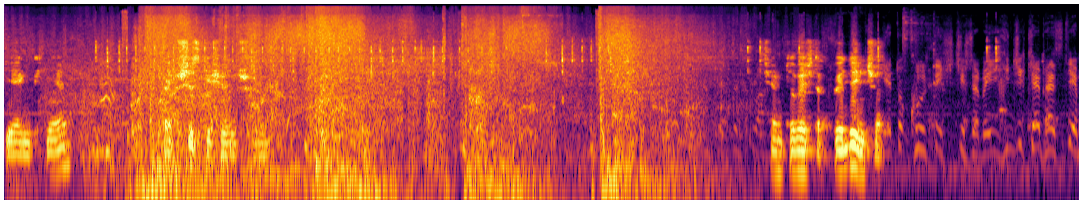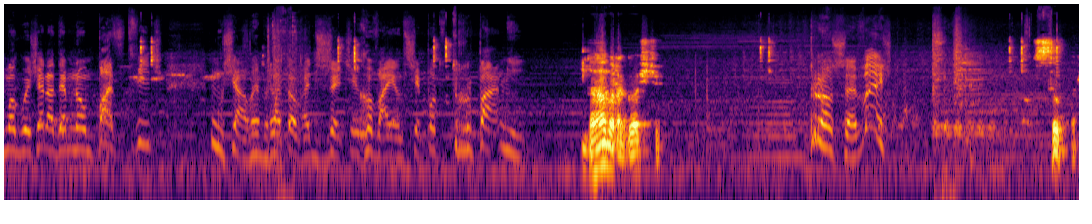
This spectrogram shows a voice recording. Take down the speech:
Pięknie. Tutaj wszystkie się ruszyły. Chciałem to wiedzieć tak pojedynczo. Nie to kultyści, żeby ich dzikie bestie mogły się nade mną pastwić. Musiałem ratować życie, chowając się pod trupami. Dobra, gościu. Proszę, weź Super.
